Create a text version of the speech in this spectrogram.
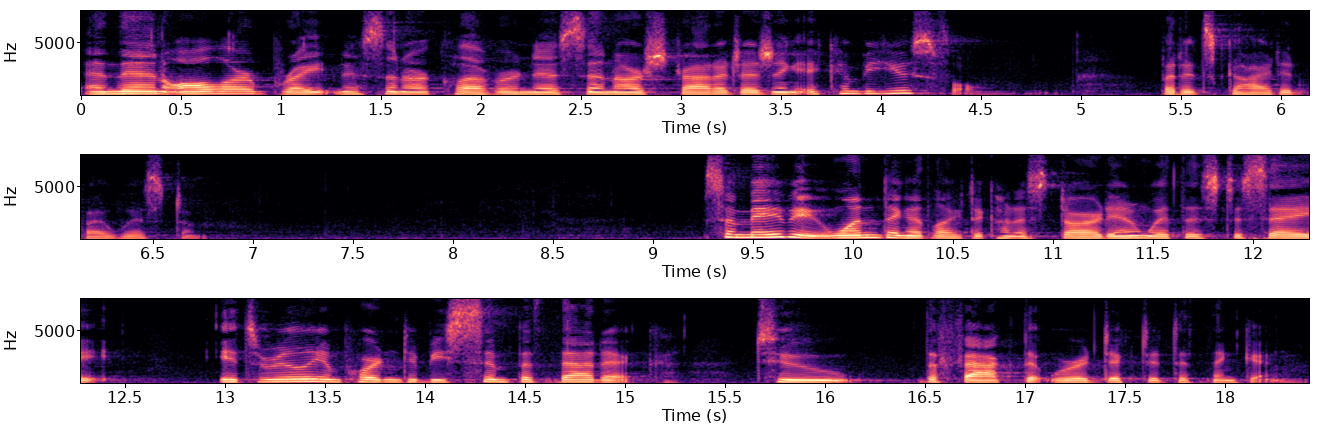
And then all our brightness and our cleverness and our strategizing, it can be useful, but it's guided by wisdom. So, maybe one thing I'd like to kind of start in with is to say it's really important to be sympathetic to the fact that we're addicted to thinking.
